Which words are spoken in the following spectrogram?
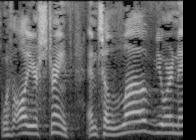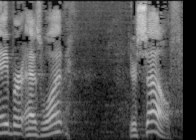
and with all your strength, and to love your neighbor as what? Yourself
